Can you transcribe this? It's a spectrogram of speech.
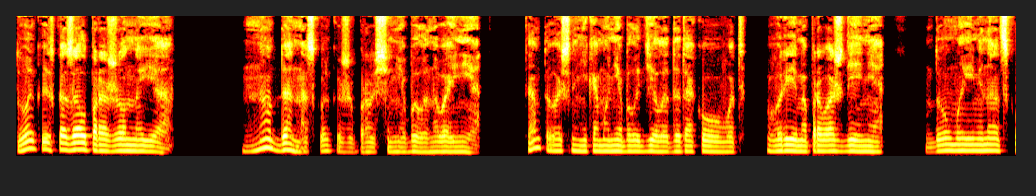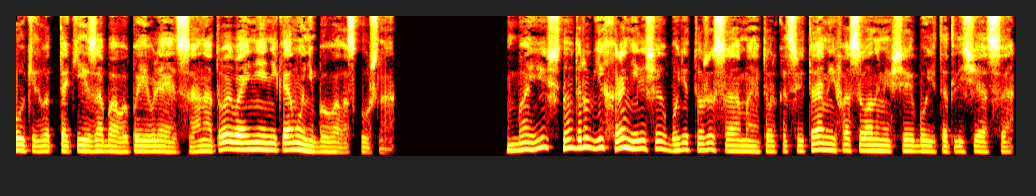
только и сказал пораженный я. Ну да, насколько же проще мне было на войне. Там точно никому не было дела до такого вот времяпровождения. Думаю, именно от скуки вот такие забавы появляются, а на той войне никому не бывало скучно. Боюсь, что в других хранилищах будет то же самое, только цветами и фасонами все и будет отличаться,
